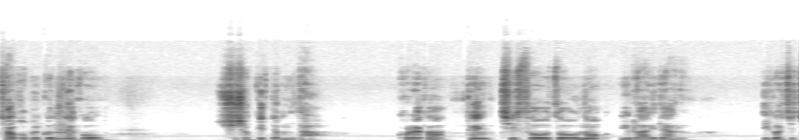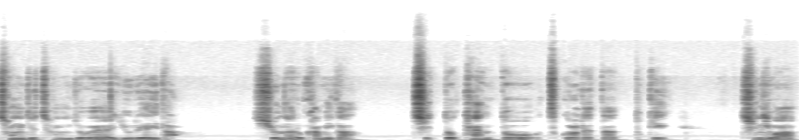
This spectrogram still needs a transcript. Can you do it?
작업을 끝내고 쉬셨기 때문이다. これが天地創造の由来である. 이것이 청지 창조의 유래이다. 시우나루 카미가 치또 탄토 作られた時地には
